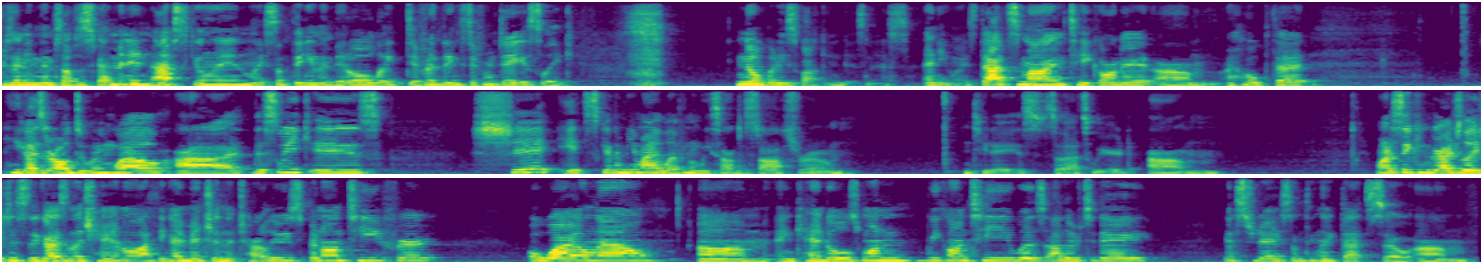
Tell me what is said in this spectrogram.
presenting themselves as feminine, masculine, like something in the middle, like different things, different days. Like nobody's fucking business. Anyways, that's my take on it. Um, I hope that you guys are all doing well. Uh, this week is shit. It's gonna be my 11 weeks on testosterone in two days, so that's weird. Um, want to say congratulations to the guys on the channel. I think I mentioned that Charlie's been on T for a while now. Um, and Kendall's one week on T was either today, yesterday, something like that. So, um,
